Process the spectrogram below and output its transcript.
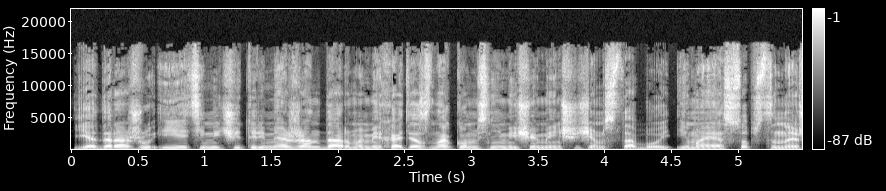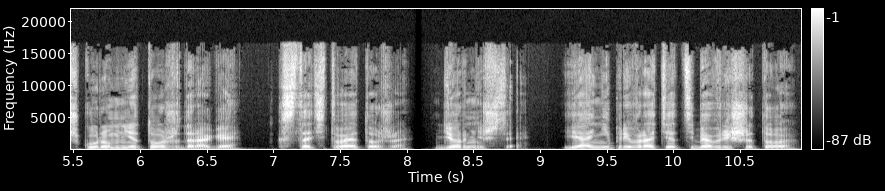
Я дорожу и этими четырьмя жандармами, хотя знаком с ними еще меньше, чем с тобой, и моя собственная шкура мне тоже дорога. Кстати, твоя тоже. Дернешься, и они превратят тебя в решето,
